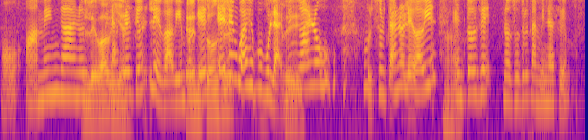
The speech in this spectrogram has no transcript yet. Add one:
o a Mengano le va la bien. expresión le va bien porque es el lenguaje popular. Mengano, Sultano le va bien, ah. entonces nosotros también hacemos.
